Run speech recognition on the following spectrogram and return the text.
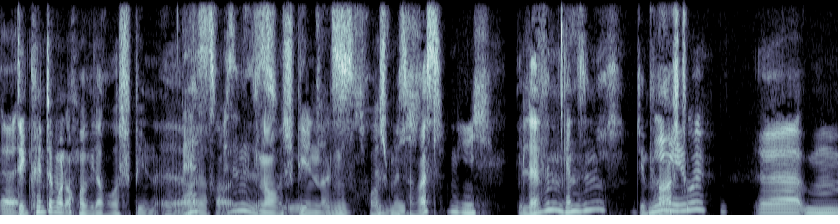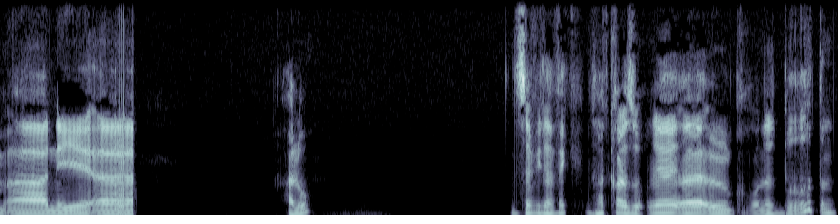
äh, Den könnte man auch mal wieder rausspielen. Äh, Was? ra- Wissen Sie es? genau, spielen als Nicht, Rausschmeißer. nicht, Was? Nicht. 11? Kennen Sie nicht? Den Nee. Fahrstuhl? Äh, m, äh, nee, äh, Hallo? Ist er wieder weg? Hat gerade so äh, äh, und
